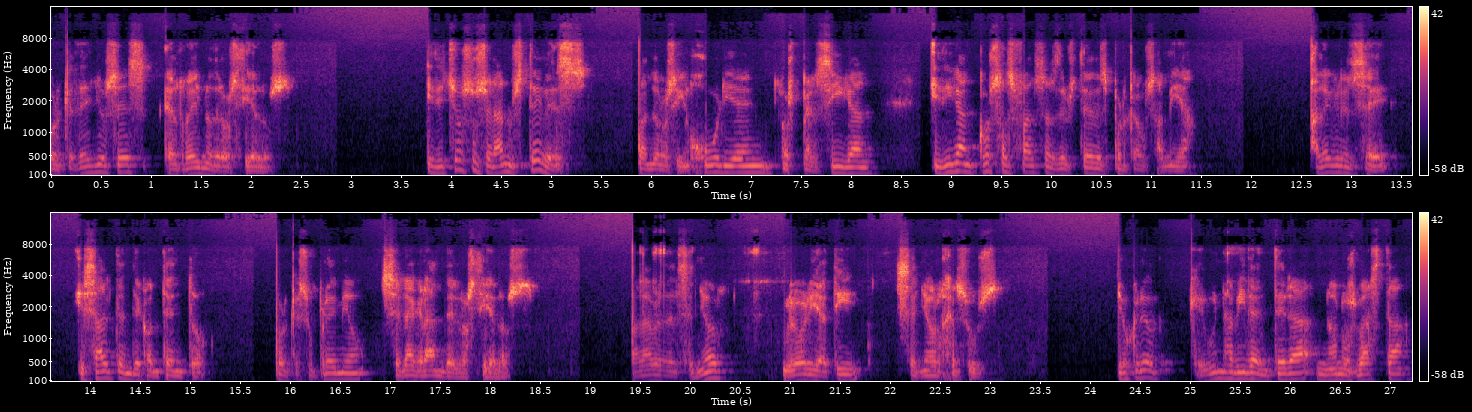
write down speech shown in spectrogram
porque de ellos es el reino de los cielos. Y dichosos serán ustedes cuando los injurien, los persigan y digan cosas falsas de ustedes por causa mía. Alégrense y salten de contento, porque su premio será grande en los cielos. Palabra del Señor Gloria a ti, Señor Jesús. Yo creo que una vida entera no nos basta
